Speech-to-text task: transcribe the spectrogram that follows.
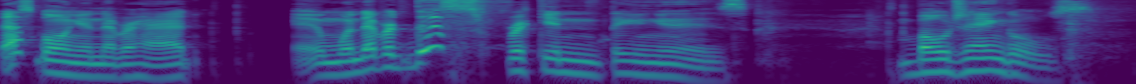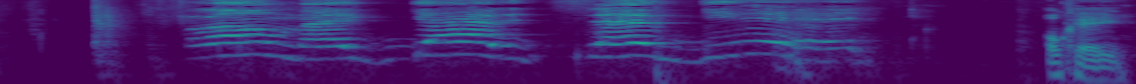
That's going in never had. And whenever this freaking thing is. Bojangles. Oh my god, it's so good. Okay,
